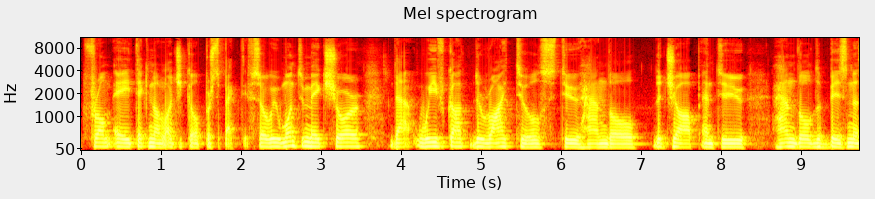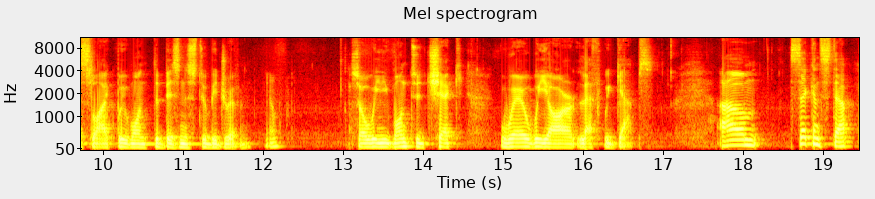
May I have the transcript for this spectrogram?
from a technological perspective. So we want to make sure that we've got the right tools to handle the job and to handle the business like we want the business to be driven. Yeah? So we want to check where we are left with gaps. Um, second step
